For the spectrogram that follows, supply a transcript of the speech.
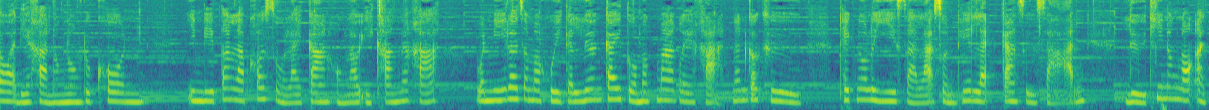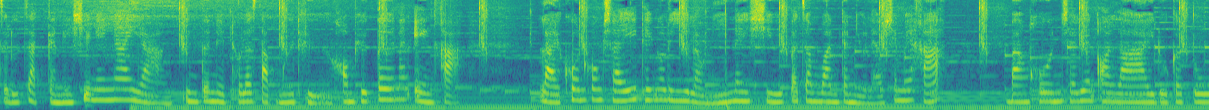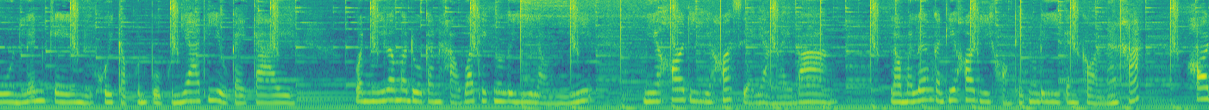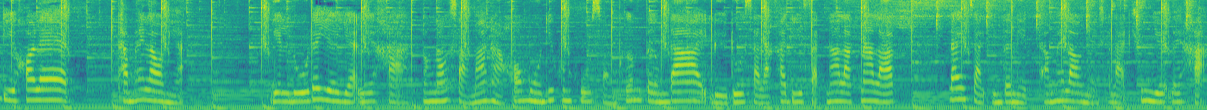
สวัสดีค่ะน้องๆทุกคน ยินดีต้อนรับเข้าสู่รายการของเราอีกครั้งนะคะ วันนี้เราจะมาคุยกันเรื่องใกล้ตัวมากๆเลยค่ะ นั่นก็คือ เทคโนโลยีสารสนเทศและการสื่อสาร หรือที่น้องๆอาจจะรู้จักกันในชื่อง่าย ๆ อย่างอินเทอร์เน็ตโทรศัพท์มือถือคอมพิวเตอร์นั่นเองค่ะ หลายคนคงใช้เทคโนโลยีเหล่านี้ในชีวิตประจำวันกันอยู่แล้วใช่ไหมคะบางคนใช้เรียนออนไลน์ ดูการ์ตูน เล่นเกม หรือคุยกับคุณปู่คุณย่าที่อยู่ไกลๆ วันนี้เรามาดูกันค่ะว่าเทคโนโลยีเหล่านี้ มีข้อดีข้อเสียอย่างไรบ้าง เรามาเริ่มกันที่ข้อดีของเทคโนโลยีกันก่อนนะคะ ข้อดีข้อแรกทำให้เราเนี่ยเรียนรู้ได้เยอะแยะเลยค่ะ น้องๆ สามารถหาข้อมูลที่คุณครูสอนเพิ่มเติมได้ หรือดูสารคดีสัตว์น่ารักน่ารัก ได้จากอินเทอร์เน็ตทำให้เราเนี่ยฉลาดขึ้นเยอะเลยค่ะ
